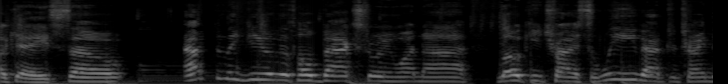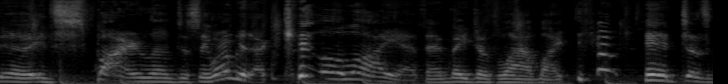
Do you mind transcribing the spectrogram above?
Okay, so after they do this whole backstory and whatnot, Loki tries to leave after trying to inspire them to say, Well, I'm gonna kill Alioth. And they just laugh like, You can't just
